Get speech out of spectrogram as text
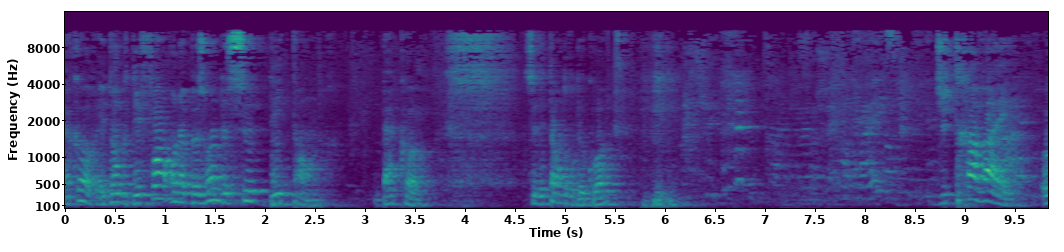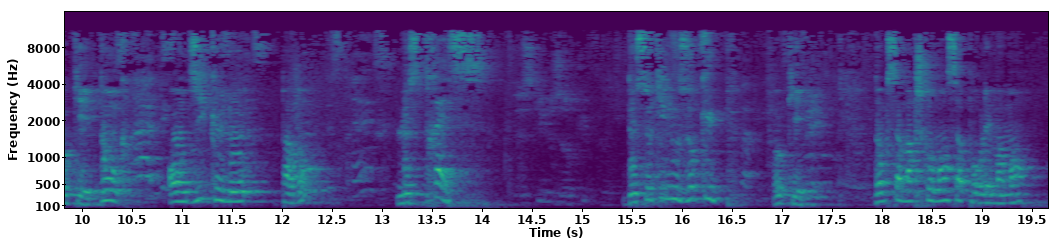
D'accord Et donc, des fois, on a besoin de se détendre. D'accord. Se détendre de quoi? Du travail. Ok. Donc, on dit que le... Pardon? Le stress. De ce qui nous occupe. Ok. Donc, ça marche comment ça pour les mamans?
